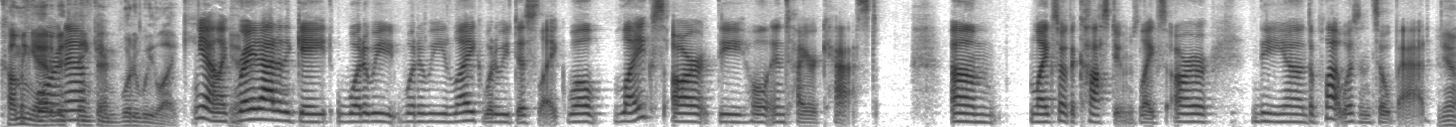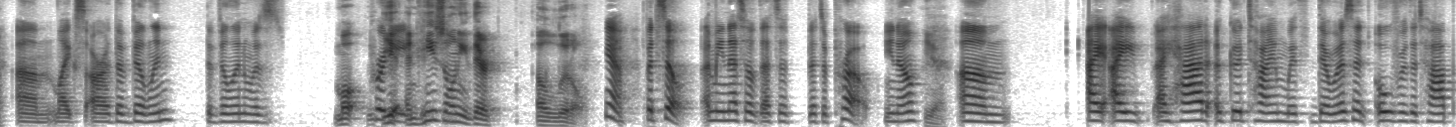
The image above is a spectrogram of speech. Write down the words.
coming out of it after. thinking, what do we like? Yeah, like right out of the gate, what do we what do we like? What do we dislike? Well, likes are the whole entire cast. Um, likes are the costumes. Likes are the uh, the plot wasn't so bad. Yeah. Um, likes are the villain. The villain was Well, Pretty yeah, and he's only there a little. yeah, but still, I mean that's a that's a that's a pro, you know. Yeah. Um, I I I had a good time with. There was an over the top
